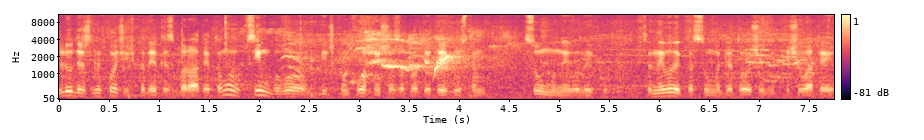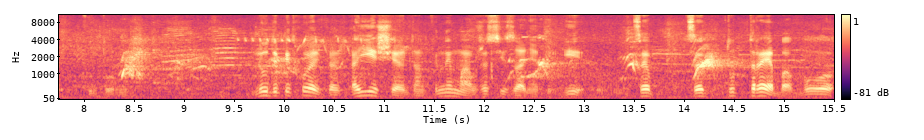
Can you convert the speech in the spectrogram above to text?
люди ж не хочуть ходити збирати, тому всім було більш комфортніше заплатити якусь там суму невелику. Це невелика сума для того, щоб відпочивати культурно. Люди підходять, кажуть, а є ще альтанки? Нема, вже всі зайняті. І це, це тут треба, бо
